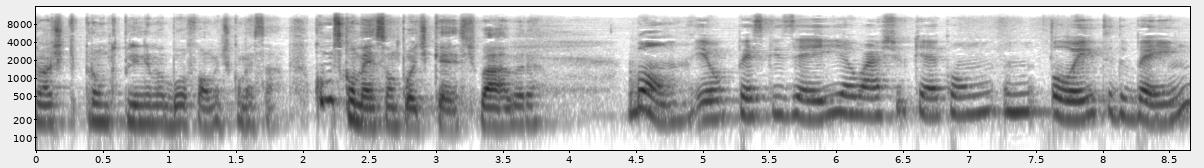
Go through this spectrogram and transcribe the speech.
Eu acho que pronto, Plínio é uma boa forma de começar. Como se começa um podcast, Bárbara? Bom, eu pesquisei e eu acho que é com um Oi, tudo bem?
